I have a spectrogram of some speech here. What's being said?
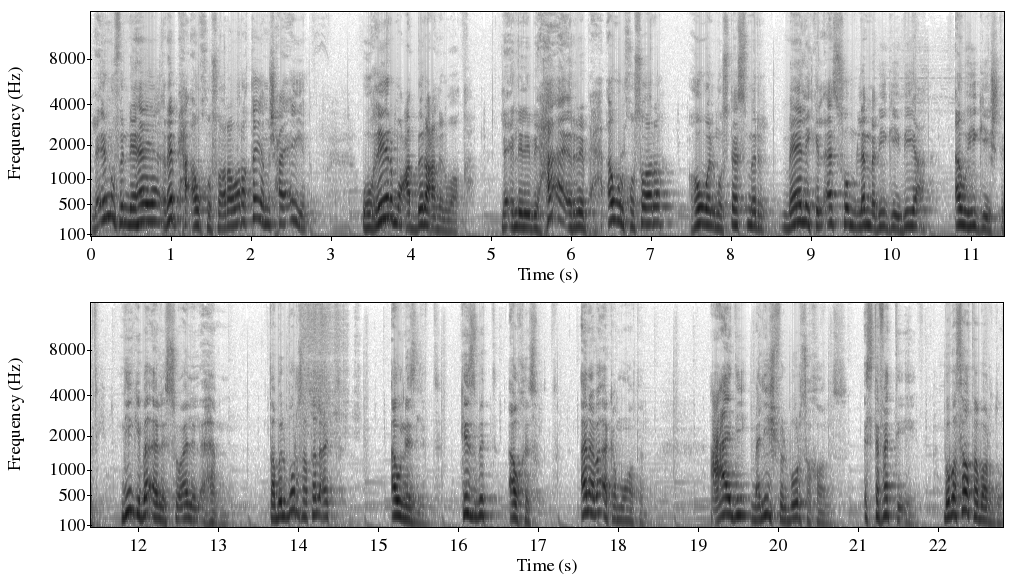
لأنه في النهاية ربح أو خسارة ورقية مش حقيقية وغير معبرة عن الواقع لأن اللي بيحقق الربح أو الخسارة هو المستثمر مالك الأسهم لما بيجي يبيع أو يجي يشتري. نيجي بقى للسؤال الأهم طب البورصة طلعت؟ أو نزلت كسبت أو خسرت. أنا بقى كمواطن عادي ماليش في البورصة خالص. استفدت إيه؟ ببساطة برضو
